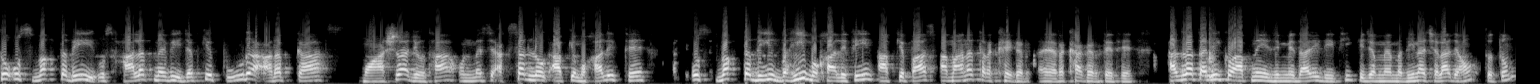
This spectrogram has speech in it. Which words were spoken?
तो उस वक्त भी, उस हालत में भी, जबकि पूरा अरब का मुआशरा जो था, उनमें से अक्सर लोग आपके मुखालिफ थे उस वक्त भी वही मुखालिफिन आपके पास अमानत रखे कर, रखा करते थे। हज़रत अली को आपने ये ज़िम्मेदारी दी थी कि जब मैं मदीना चला जाऊँ तो तुम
